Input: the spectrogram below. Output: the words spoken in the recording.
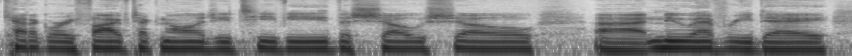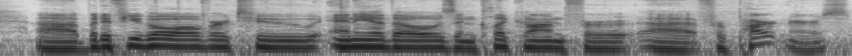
Category 5 Technology TV, The Show Show, uh, New Every Day. Uh, but if you go over to any of those and click on for, for partners,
